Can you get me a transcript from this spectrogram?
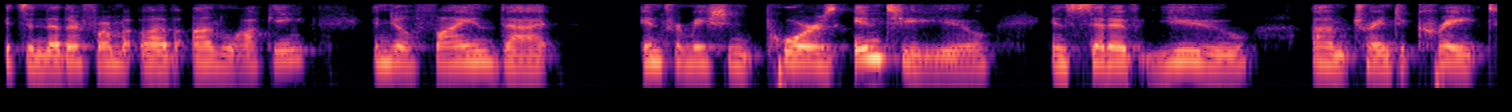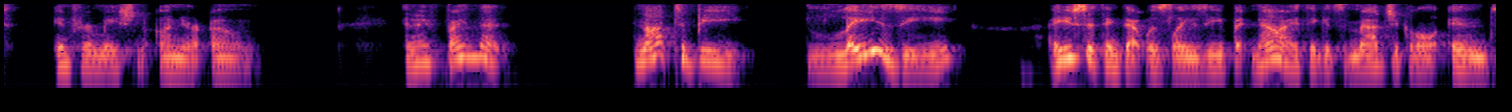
it's another form of unlocking, and you'll find that information pours into you instead of you um, trying to create information on your own. And I find that not to be lazy. I used to think that was lazy, but now I think it's magical and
